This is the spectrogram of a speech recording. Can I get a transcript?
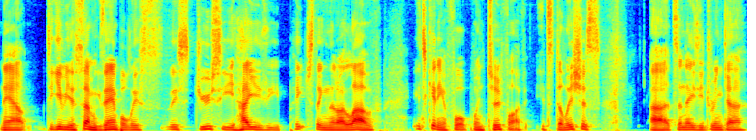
Now, to give you some example, this this juicy hazy peach thing that I love, it's getting a four point two five. It's delicious. Uh, it's an easy drinker,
